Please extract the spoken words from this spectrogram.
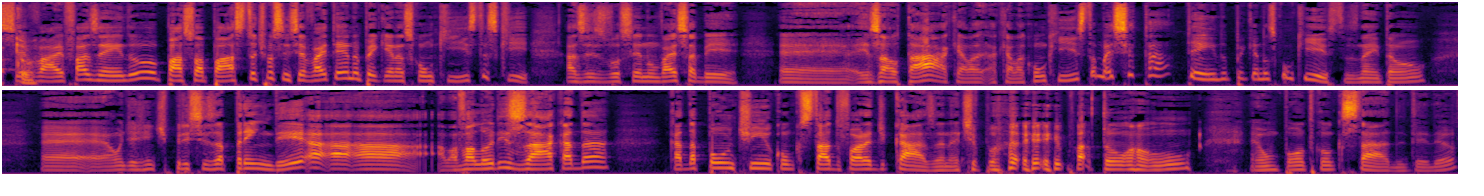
você vai fazendo passo a passo. Então, tipo assim, você vai tendo pequenas conquistas que às vezes você não vai saber é, exaltar aquela, aquela conquista, mas você tá tendo pequenas conquistas, né? Então, é, é onde a gente precisa aprender a, a- a valorizar cada, cada pontinho conquistado fora de casa, né? Tipo, empatou um a um, é um ponto conquistado, entendeu?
